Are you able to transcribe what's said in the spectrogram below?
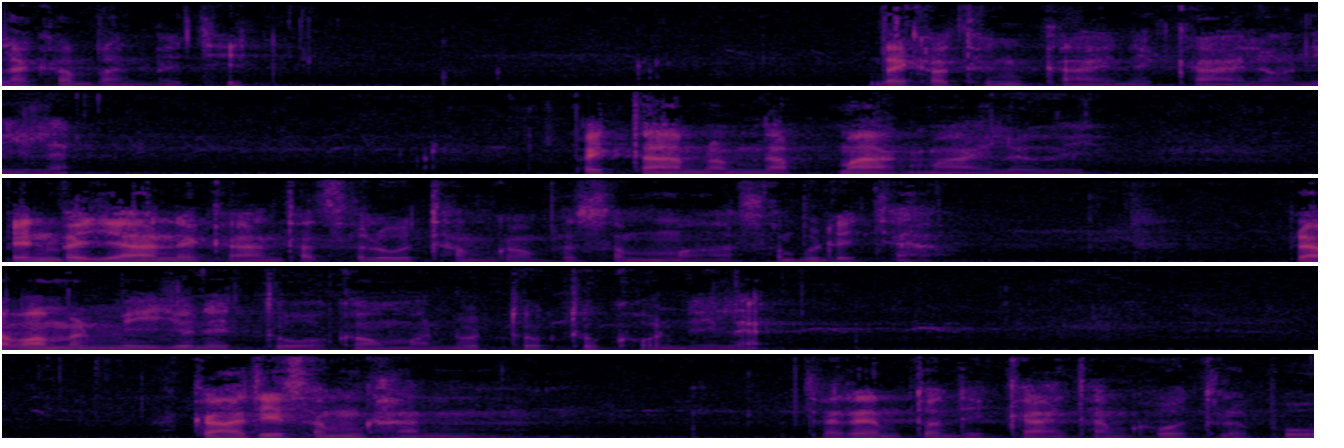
และก็บรรพชิต ได้เข้าถึงกายในกายเหล่านี้แหละ ไปตามลำดับมากมายเลย เป็นพยานในการตัดสรุธรรมของพระสัมมาสัมพุทธเจ้า ลว่ามันมีอยู่ในตัวของมนุษย์ทุก ๆ คนนี่แหละ กายที่สำคัญ จะเริ่มต้นที่กายทำโคตรภู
